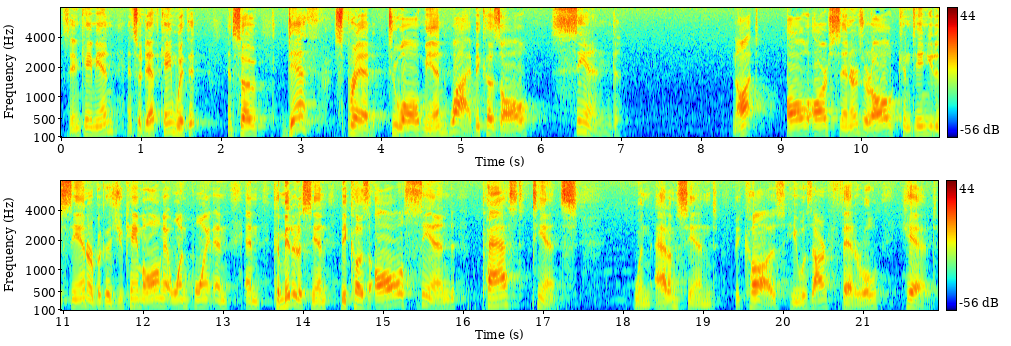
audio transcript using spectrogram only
sin came in, and so death came with it. And so death spread to all men. Why? Because all sinned. Not all are sinners or all continue to sin or because you came along at one point and, and committed a sin, because all sinned past tense when Adam sinned because he was our federal head.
